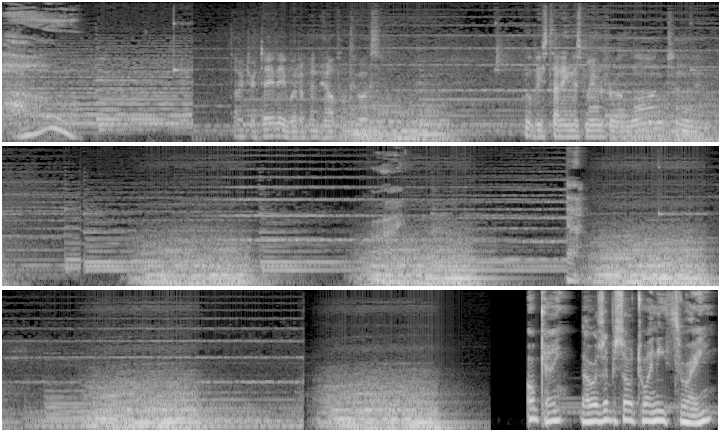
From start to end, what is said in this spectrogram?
Oh. Dr. Davey would have been helpful to us. We'll be studying this man for a long time. Okay, that was episode 23.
